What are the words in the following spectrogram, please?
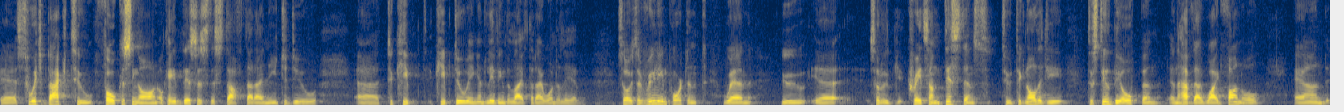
uh, switch back to focusing on, okay, this is the stuff that I need to do uh, to keep, keep doing and living the life that I want to live. So it's really important when you uh, sort of create some distance to technology to still be open and have that wide funnel and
